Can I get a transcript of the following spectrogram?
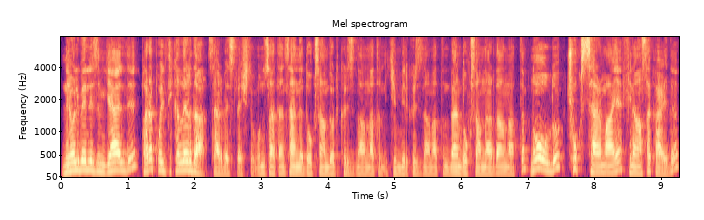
Neoliberalizm geldi. Para politikaları da serbestleşti. Bunu zaten sen de 94 krizinde anlattın, 2001 krizinde anlattın. Ben 90'larda anlattım. Ne oldu? Çok sermaye finansa kaydı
